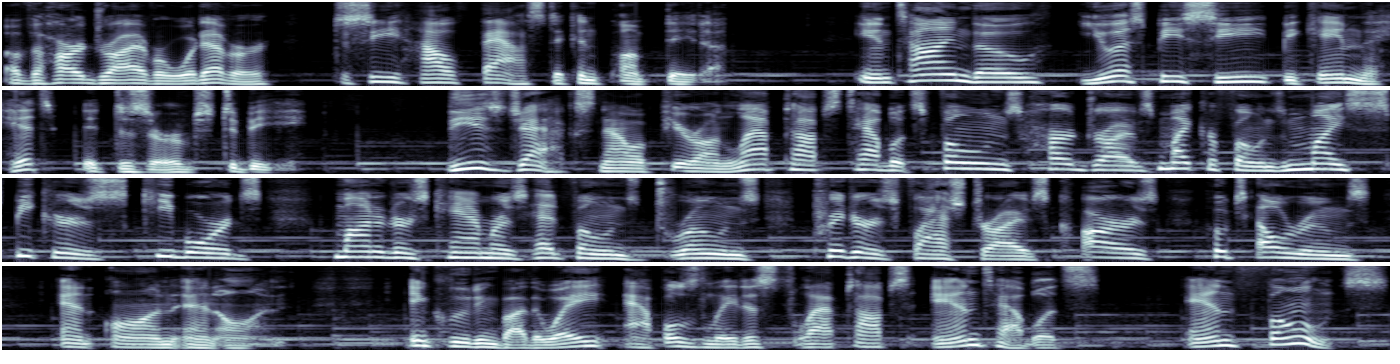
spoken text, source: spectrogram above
of the hard drive or whatever to see how fast it can pump data. In time, though, USB C became the hit it deserved to be. These jacks now appear on laptops, tablets, phones, hard drives, microphones, mice, speakers, keyboards, monitors, cameras, headphones, drones, printers, flash drives, cars, hotel rooms, and on and on. Including, by the way, Apple's latest laptops and tablets and phones.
